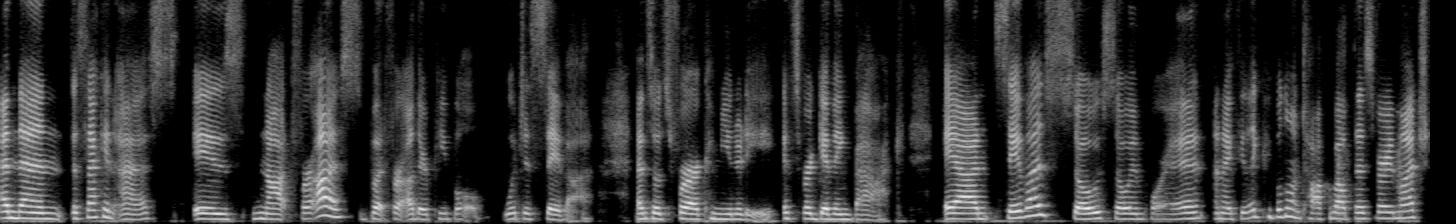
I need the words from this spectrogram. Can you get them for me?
And then the second S is not for us, but for other people which is Seva. And so it's for our community, it's for giving back. And Seva is so, so important. And I feel like people don't talk about this very much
